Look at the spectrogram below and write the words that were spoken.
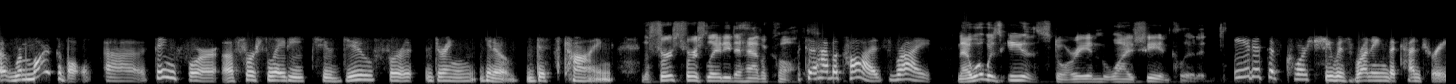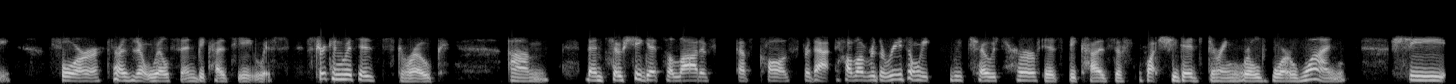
A remarkable uh, thing for a first lady to do for during you know this time The first first lady to have a cause. to have a cause, right? Now, what was Edith's story and why is she included? Edith, of course, she was running the country for President Wilson because he was stricken with his stroke. Um, and so she gets a lot of, of calls for that. However, the reason we, we chose her is because of what she did during World War One. She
